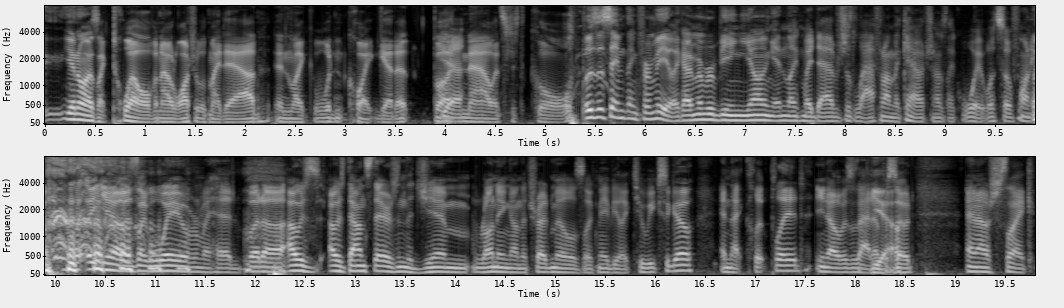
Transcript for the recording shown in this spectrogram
you know, I was like 12 and I would watch it with my dad and like wouldn't quite get it. But Yeah. now it's just gold. It was the same thing for me. Like I remember being young and like my dad was just laughing on the couch, and I was like, "Wait, what's so funny?" You know, it was like way over my head. But uh, I was I was downstairs in the gym running on the treadmills like maybe like two weeks ago, and that clip played. You know, it was that Yeah. episode, and I was just like,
